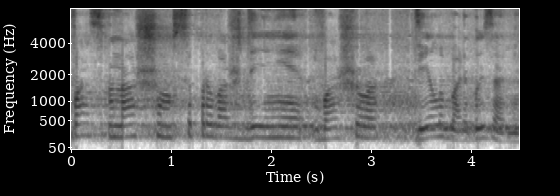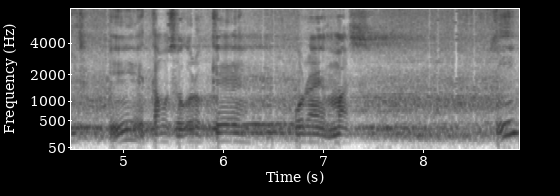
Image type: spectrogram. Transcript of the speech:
вас в нашем сопровождении вашего дела борьбы за мир. y estamos seguros que una vez más И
